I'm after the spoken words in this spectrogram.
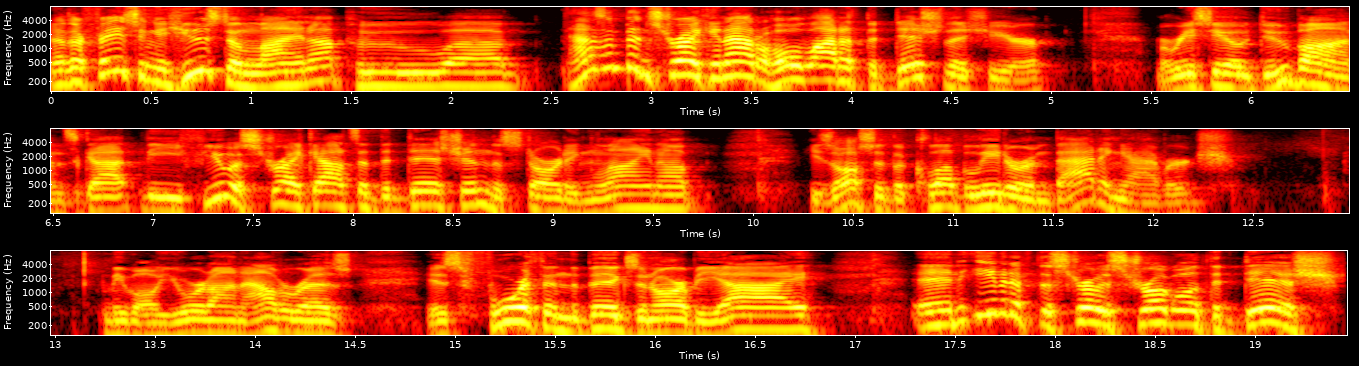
Now they're facing a Houston lineup who uh, hasn't been striking out a whole lot at the dish this year. Mauricio Dubon's got the fewest strikeouts at the dish in the starting lineup. He's also the club leader in batting average. Meanwhile, Yordan Alvarez is fourth in the bigs in RBI. And even if the Stros struggle at the dish,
